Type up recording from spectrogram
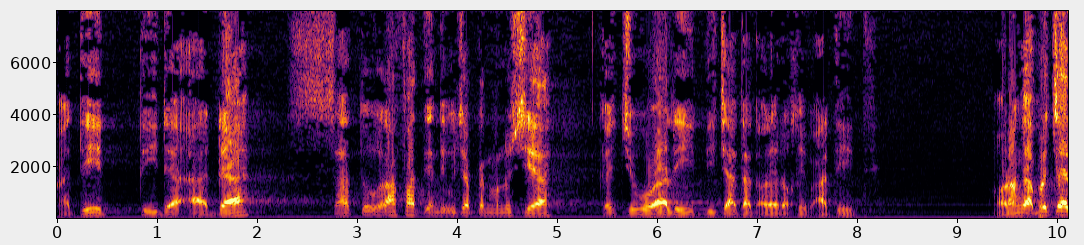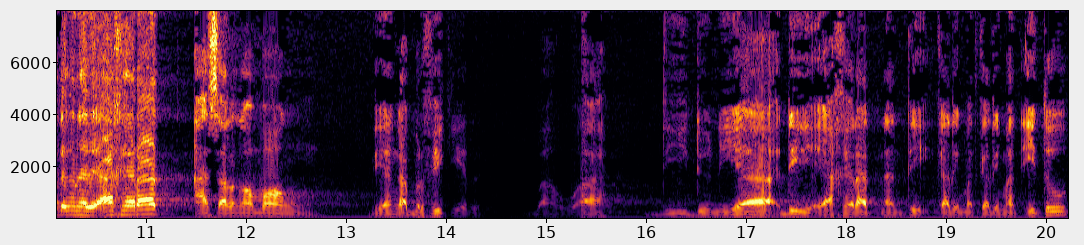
atid. Tidak ada satu lafaz yang diucapkan manusia kecuali dicatat oleh raqib atid. Orang enggak percaya dengan hari akhirat asal ngomong. Dia enggak berpikir bahwa di dunia di akhirat nanti kalimat-kalimat itu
